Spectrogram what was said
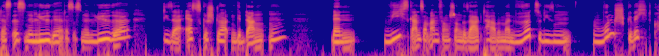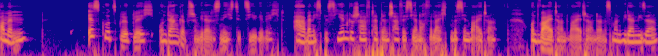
Das ist eine Lüge. Das ist eine Lüge dieser essgestörten Gedanken. Denn wie ich es ganz am Anfang schon gesagt habe, man wird zu diesem Wunschgewicht kommen, ist kurz glücklich und dann gibt es schon wieder das nächste Zielgewicht. Aber wenn ich es bis hierhin geschafft habe, dann schaffe ich es ja noch vielleicht ein bisschen weiter und weiter und weiter und dann ist man wieder in dieser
